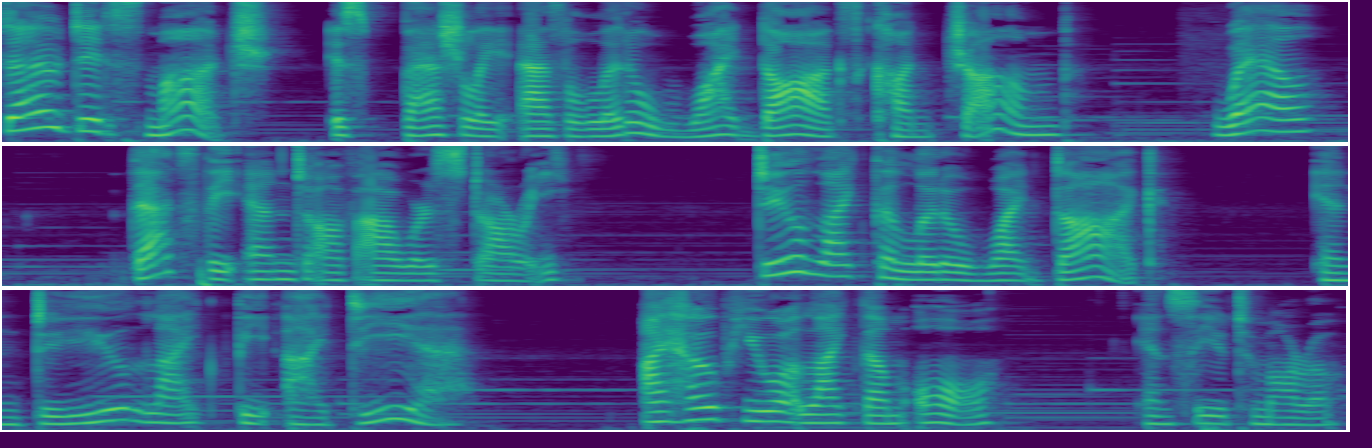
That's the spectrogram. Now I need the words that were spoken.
So did Smudge especially as little white dogs can't jump. Well, that's the end of our story. Do you like the little white dog? And do you like the idea? I hope you will like them all and see you tomorrow.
